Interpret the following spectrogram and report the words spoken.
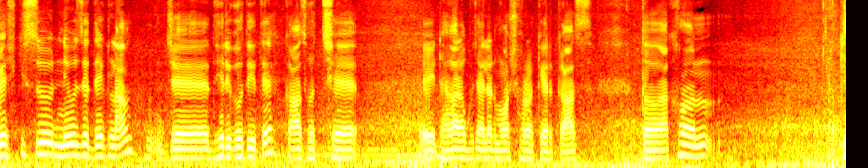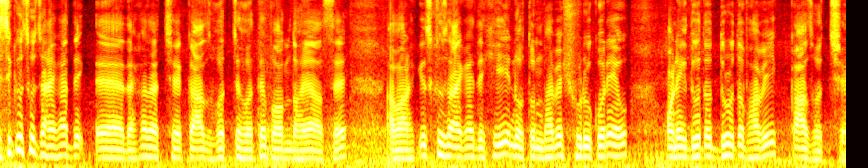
বেশ কিছু নিউজে দেখলাম যে ধীর গতিতে কাজ হচ্ছে, এই ঢাকার উপজেলার মহাসড়কের কাজ। তো এখন কিছু কিছু জায়গা দেখা যাচ্ছে কাজ হচ্ছে হতে বন্ধ হয়ে আছে। আবার কিছু কিছু জায়গায় দেখি নতুনভাবে শুরু করেও অনেক দ্রুত দ্রুতভাবেই কাজ হচ্ছে।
